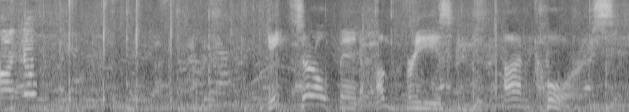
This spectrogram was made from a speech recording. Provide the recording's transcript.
on, go. Gates are open. Humphreys on course.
